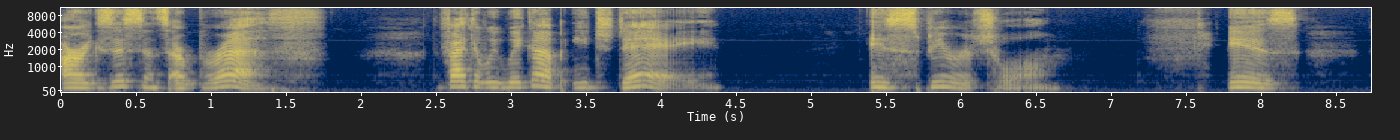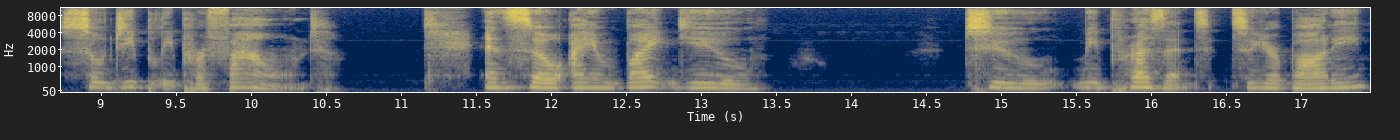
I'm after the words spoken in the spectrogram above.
our existence, our breath, the fact that we wake up each day is spiritual. is so deeply profound. And so I invite you to be present to your body,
